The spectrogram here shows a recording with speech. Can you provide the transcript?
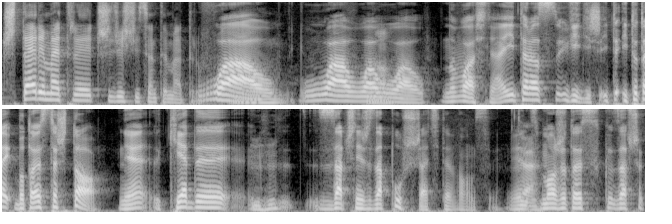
4 e, metry 30 centymetrów. Wow, mm. wow, wow, no. wow. No właśnie, i teraz widzisz, i, i tutaj, bo to jest też to, nie? Kiedy mhm. zaczniesz zapuszczać te wąsy. Więc tak. może to jest zawsze,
